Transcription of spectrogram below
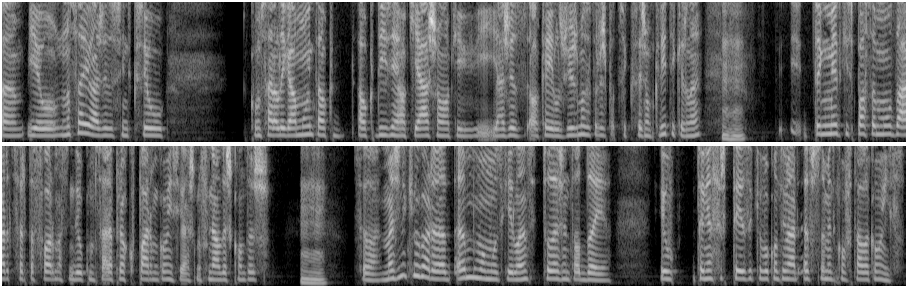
Um, e eu não sei, eu às vezes eu sinto que se eu começar a ligar muito ao que, ao que dizem, ao que acham, ao que, e às vezes, ok, elogios, mas outras vezes pode ser que sejam críticas, não é? Uhum. Tenho medo que isso possa mudar de certa forma, assim, de eu começar a preocupar-me com isso. Eu acho que no final das contas, Uhum. Sei lá, imagina que eu agora amo uma música e lance e toda a gente odeia. Eu tenho a certeza que eu vou continuar absolutamente confortável com isso.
